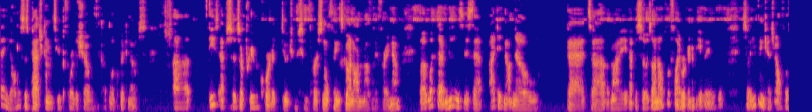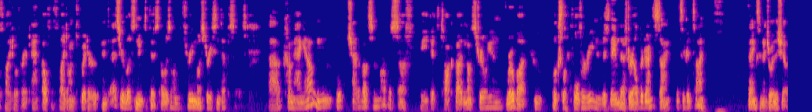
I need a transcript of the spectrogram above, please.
Hey y'all, this is Patch coming to you before the show with a couple of quick notes. Uh, these episodes are pre-recorded due to some personal things going on in my life right now, but what that means is that I did not know that uh, my episodes on Alphabet Flight were going to be available. So you can catch Alphabet Flight over at Alphabet Flight on Twitter, and as you're listening to this, I was on the three most recent episodes. Uh, come hang out and we'll chat about some Marvel stuff. We get to talk about an Australian robot who looks like Wolverine and is named after Albert Einstein. It's a good time. Thanks and enjoy the show.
